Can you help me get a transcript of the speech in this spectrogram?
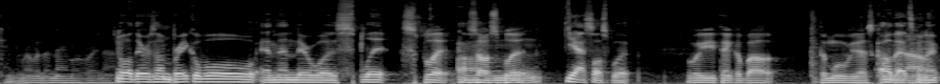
Can't remember the name of it right now. well there was unbreakable and then there was split Split. You saw Um, Split. yeah i saw split What do you think about the movie that's coming? Out? Oh that's out? gonna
